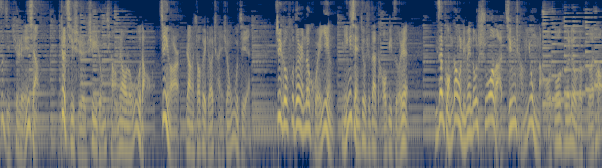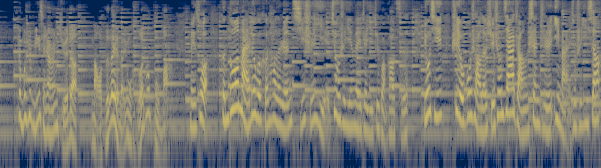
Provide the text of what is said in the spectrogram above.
自己去联想，这其实是一种巧妙的误导，进而让消费者产生误解。这个负责人的回应明显就是在逃避责任。你在广告里面都说了，经常用脑多喝六个核桃，这不是明显让人觉得脑子累了用核桃补吗？没错，很多买六个核桃的人，其实也就是因为这一句广告词，尤其是有不少的学生家长，甚至一买就是一箱，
